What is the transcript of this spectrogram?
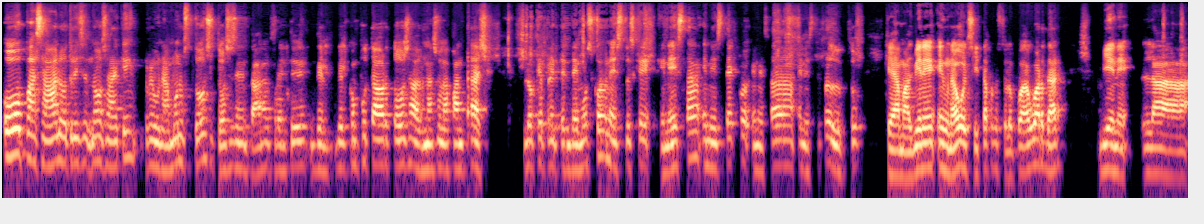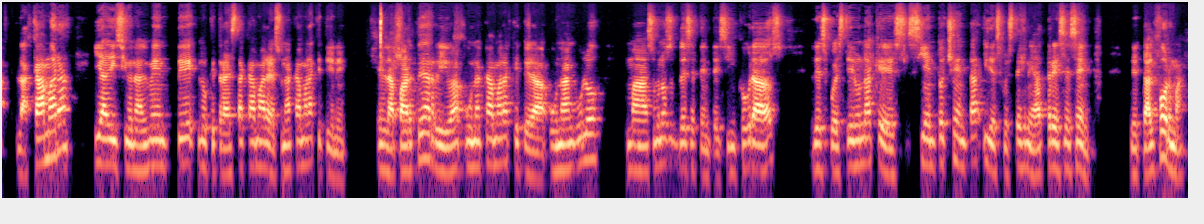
O pasaba al otro y dice, no, ¿sabe qué? Reunámonos todos y todos se sentaban al frente del, del, computador, todos a una sola pantalla. Lo que pretendemos con esto es que en, esta, en, este, en, esta, en este producto, que además viene en una bolsita porque usted lo pueda guardar, viene la, la cámara y adicionalmente lo que trae esta cámara es una cámara que tiene en la parte de arriba una cámara que te da un ángulo más o menos de 75 grados, después tiene una que es 180 y después te genera 360. De tal forma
